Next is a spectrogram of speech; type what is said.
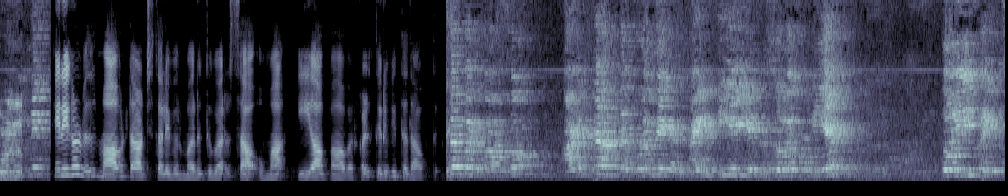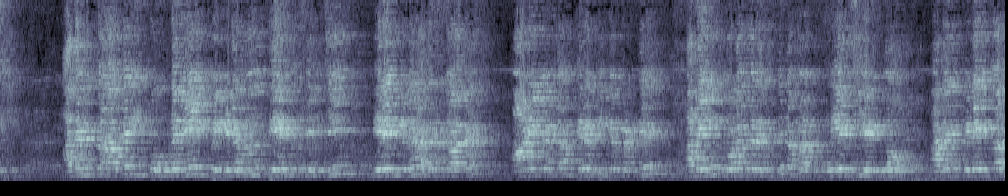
இந்நிகழ்வில் மாவட்ட ஆட்சித்தலைவர் மருத்துவர் சா. உமா இஆபா அவர்கள் தெரிவித்ததாவது. தொழில் பயிற்சி. அதற்காக இப்ப உடனே இப்ப இடமும் தேர்வு செஞ்சு விரைவில் அதற்கான ஆணைகள்லாம் பிறப்பிக்கப்பட்டு அதையும் தொடங்குறதுக்கு நம்ம முயற்சி எடுத்தோம். அதன் விளைவா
